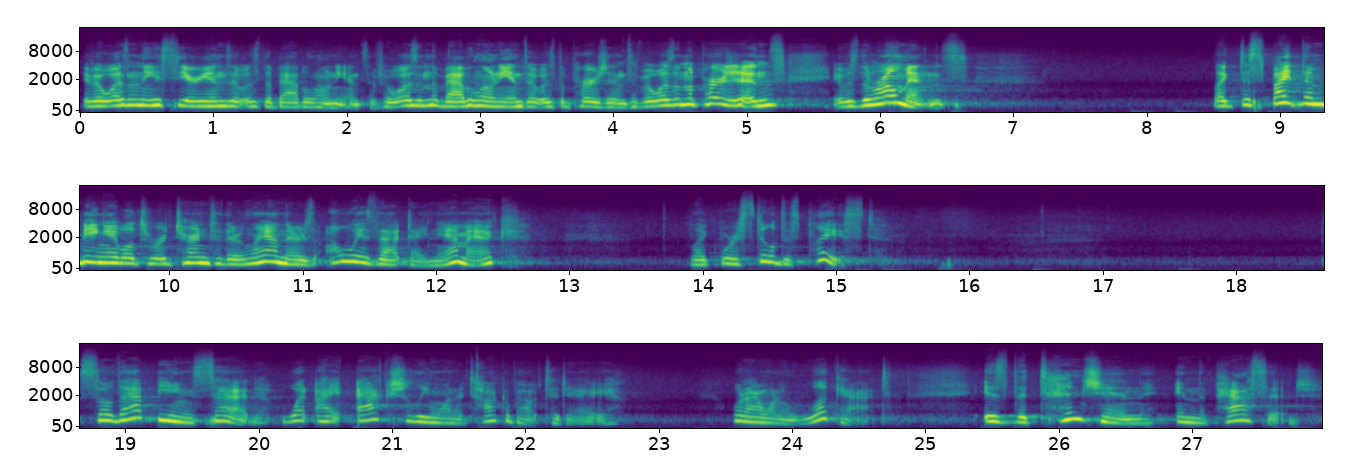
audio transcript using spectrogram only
If it wasn't the Assyrians, it was the Babylonians. If it wasn't the Babylonians, it was the Persians. If it wasn't the Persians, it was the Romans. Like, despite them being able to return to their land, there's always that dynamic. Like, we're still displaced. So, that being said, what I actually want to talk about today, what I want to look at, is the tension in the passage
